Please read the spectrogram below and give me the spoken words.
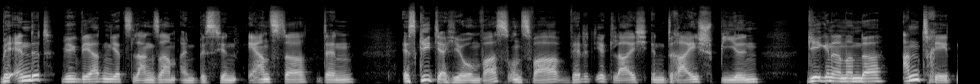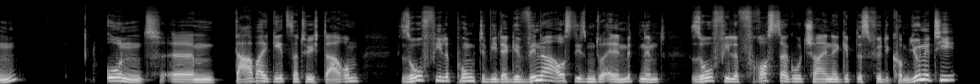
beendet. Wir werden jetzt langsam ein bisschen ernster, denn es geht ja hier um was. Und zwar werdet ihr gleich in drei Spielen gegeneinander antreten. Und ähm, dabei geht es natürlich darum, so viele Punkte, wie der Gewinner aus diesem Duell mitnimmt, so viele Froster-Gutscheine gibt es für die Community.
